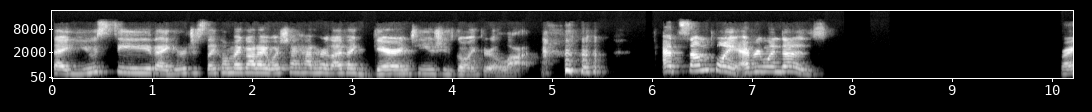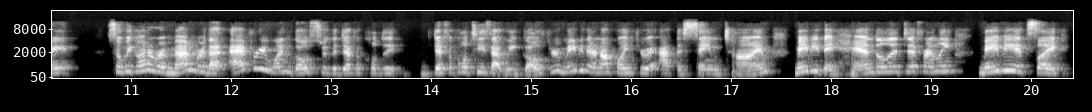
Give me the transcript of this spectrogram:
that you see that you're just like, oh my God, I wish I had her life. I guarantee you she's going through a lot. At some point, everyone does. Right? So we got to remember that everyone goes through the difficulty difficulties that we go through. Maybe they're not going through it at the same time. Maybe they handle it differently. Maybe it's like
